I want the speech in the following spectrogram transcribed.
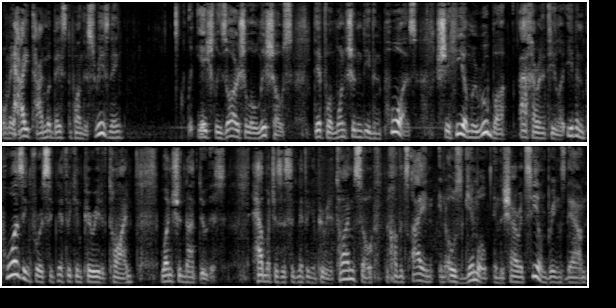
Umehai time based upon this reasoning, Therefore, one shouldn't even pause. Meruba. Even pausing for a significant period of time, one should not do this. How much is a significant period of time? So the Chofetz Chaim in Oz Gimel in the Sharet Zion brings down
